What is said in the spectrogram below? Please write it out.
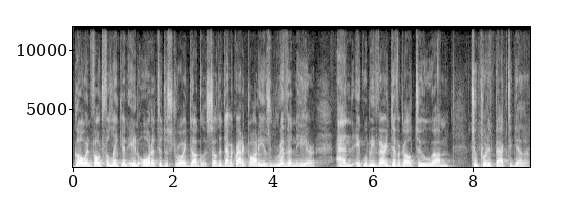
go and vote for Lincoln in order to destroy Douglas. So the Democratic Party is riven here, and it will be very difficult to, um, to put it back together.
